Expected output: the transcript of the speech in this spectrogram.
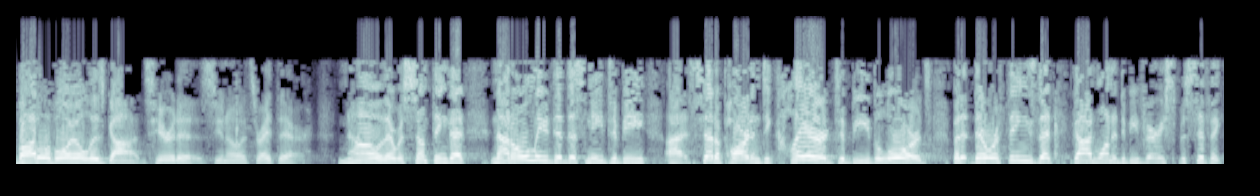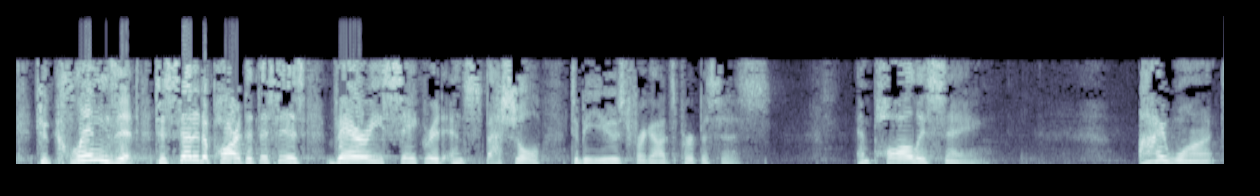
bottle of oil is God's. Here it is. You know, it's right there. No, there was something that not only did this need to be uh, set apart and declared to be the Lord's, but it, there were things that God wanted to be very specific, to cleanse it, to set it apart, that this is very sacred and special to be used for God's purposes. And Paul is saying, I want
